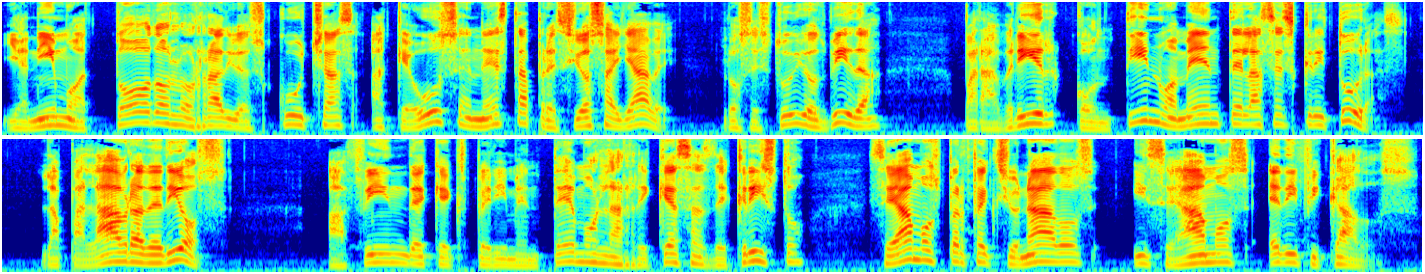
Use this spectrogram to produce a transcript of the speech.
y animo a todos los radioescuchas a que usen esta preciosa llave, los estudios vida, para abrir continuamente las escrituras, la palabra de Dios, a fin de que experimentemos las riquezas de Cristo seamos perfeccionados y seamos edificados.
